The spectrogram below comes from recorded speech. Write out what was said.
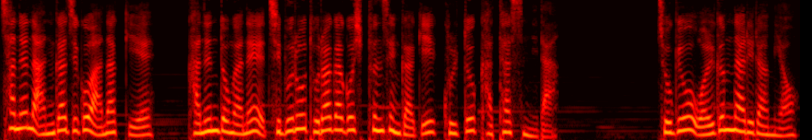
차는 안 가지고 않았기에 가는 동안에 집으로 돌아가고 싶은 생각이 굴뚝 같았습니다. 조교 월급날이라며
